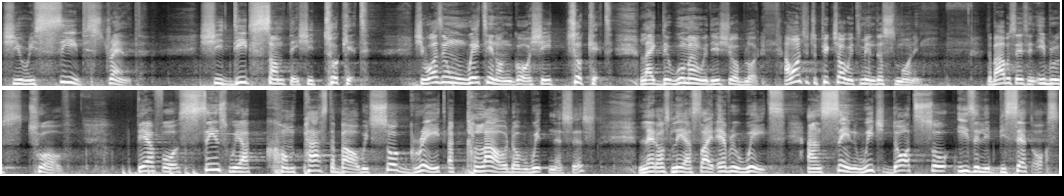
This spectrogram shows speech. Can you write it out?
She received strength. She did something, she took it. She wasn't waiting on God, she took it, like the woman with the issue of blood. I want you to picture with me this morning. The Bible says in Hebrews 12, Therefore, since we are compassed about with so great a cloud of witnesses, let us lay aside every weight and sin which doth so easily beset us,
